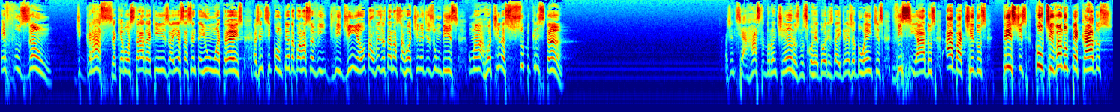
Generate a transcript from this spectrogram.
efusão de graça que é mostrada aqui em Isaías 61, 1 a 3, a gente se contenta com a nossa vidinha, ou talvez até a nossa rotina de zumbis, uma rotina subcristã. A gente se arrasta durante anos nos corredores da igreja, doentes, viciados, abatidos, tristes, cultivando pecados.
